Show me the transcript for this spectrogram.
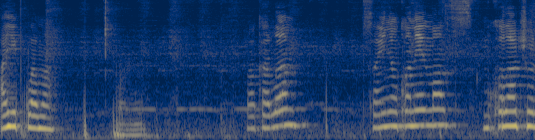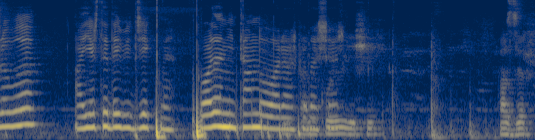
ayıklama. Aynen. Bakalım Sayın Okan Elmas bu kadar çorabı ayırt edebilecek mi? Bu arada Nintendo var Bir arkadaşlar. koyu yeşil. Hazır.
